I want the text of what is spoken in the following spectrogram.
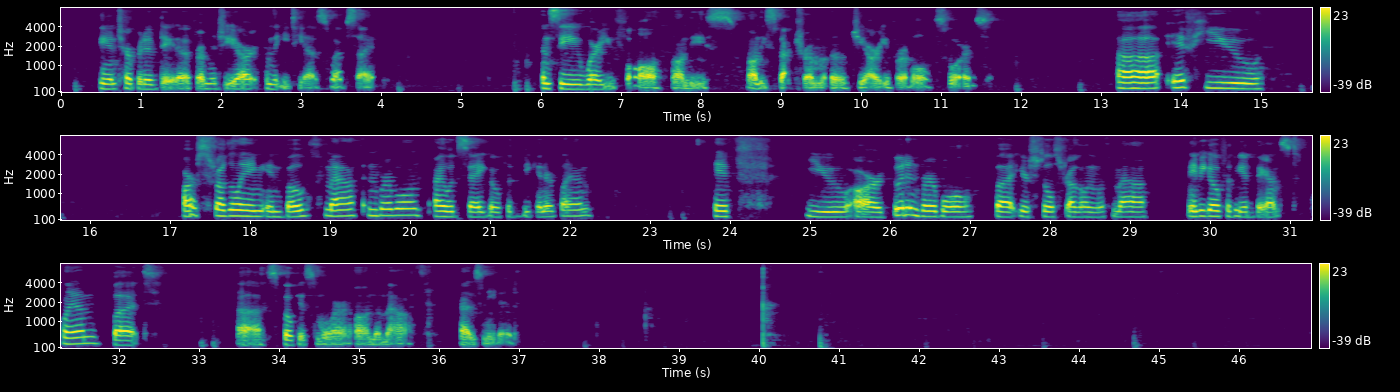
the interpretive data from the GR from the ETS website and see where you fall on these on the spectrum of GRE verbal scores. Uh, if you are struggling in both math and verbal, I would say go for the beginner plan. If you are good in verbal, but you're still struggling with math, maybe go for the advanced plan, but uh, focus more on the math as needed.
